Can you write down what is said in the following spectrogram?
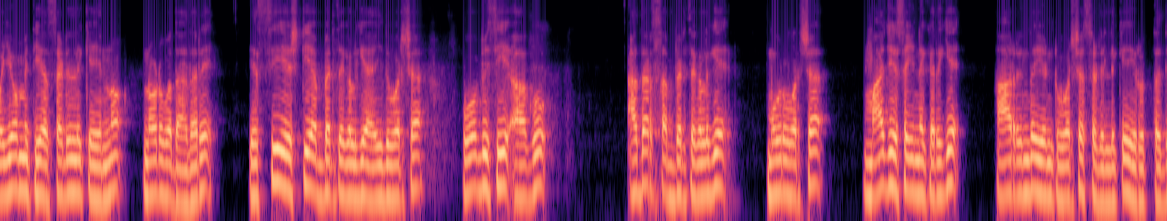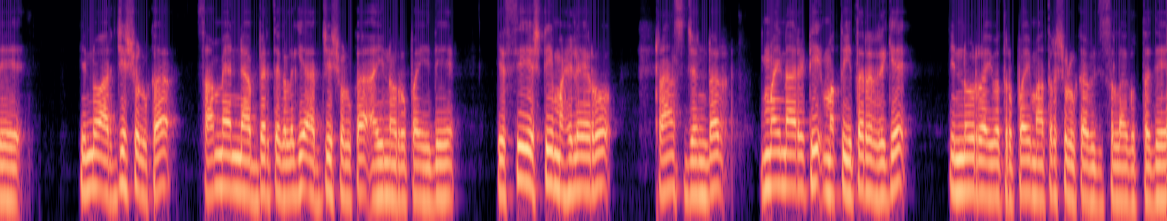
ವಯೋಮಿತಿಯ ಸಡಿಲಿಕೆಯನ್ನು ನೋಡುವುದಾದರೆ ಎಸ್ ಸಿ ಎಸ್ ಟಿ ಅಭ್ಯರ್ಥಿಗಳಿಗೆ ಐದು ವರ್ಷ, ಒ ಬಿ ಸಿ ಹಾಗೂ ಅದರ್ಸ್ ಅಭ್ಯರ್ಥಿಗಳಿಗೆ ಮೂರು ವರ್ಷ, ಮಾಜಿ ಸೈನಿಕರಿಗೆ ಆರರಿಂದ ಎಂಟು ವರ್ಷ ಸಡಿಲಿಕೆ ಇರುತ್ತದೆ. ಇನ್ನು ಅರ್ಜಿ ಶುಲ್ಕ, ಸಾಮಾನ್ಯ ಅಭ್ಯರ್ಥಿಗಳಿಗೆ ಅರ್ಜಿ ಶುಲ್ಕ ಐನೂರು ರೂಪಾಯಿ ಇದೆ. ಎಸ್ ಸಿ ಎಸ್ ಟಿ ಮಹಿಳೆಯರು, ಟ್ರಾನ್ಸ್ಜೆಂಡರ್, ಮೈನಾರಿಟಿ ಮತ್ತು ಇತರರಿಗೆ ಇನ್ನೂರ ಐವತ್ತು ರೂಪಾಯಿ ಮಾತ್ರ ಶುಲ್ಕ ವಿಧಿಸಲಾಗುತ್ತದೆ.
